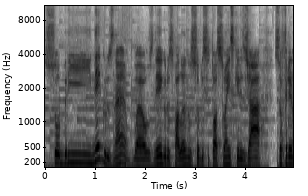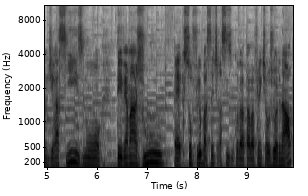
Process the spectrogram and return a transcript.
sobre negros, né? Os negros falando sobre situações que eles já sofreram de racismo. Teve a Maju, é, que sofreu bastante racismo quando ela estava frente ao jornal.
